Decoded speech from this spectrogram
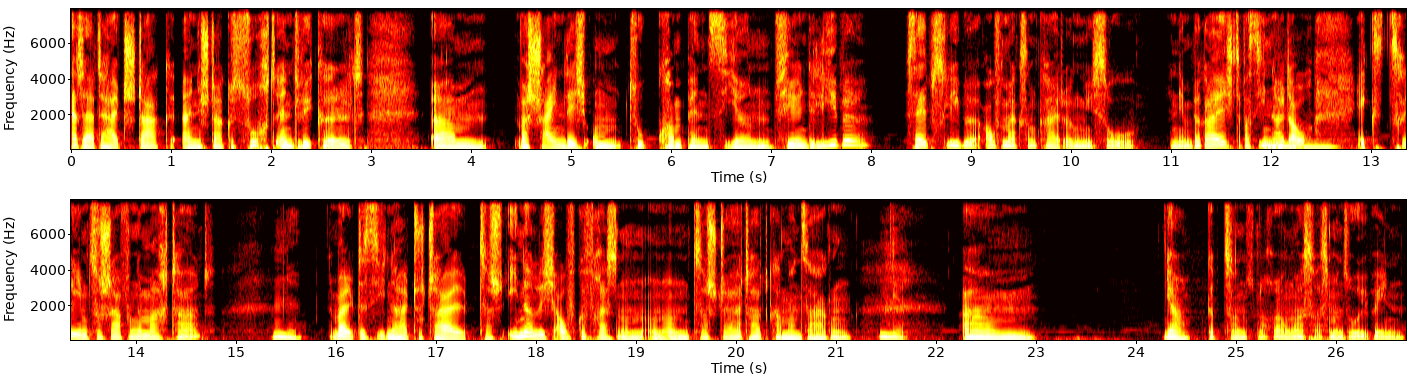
Also er hatte halt stark eine starke Sucht entwickelt. Ähm, wahrscheinlich um zu kompensieren. Fehlende Liebe, Selbstliebe, Aufmerksamkeit irgendwie so in dem Bereich, was ihn mhm. halt auch mhm. extrem zu schaffen gemacht hat. Mhm. Weil das ihn halt total innerlich aufgefressen und, und, und, zerstört hat, kann man sagen. Ja, ähm, ja gibt es sonst noch irgendwas, was man so über ihn.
